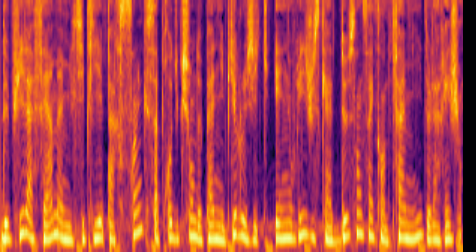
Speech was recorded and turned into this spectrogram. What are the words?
Depuis, la ferme a multiplié par 5 sa production de paniers biologiques et nourrit jusqu'à 250 familles de la région.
